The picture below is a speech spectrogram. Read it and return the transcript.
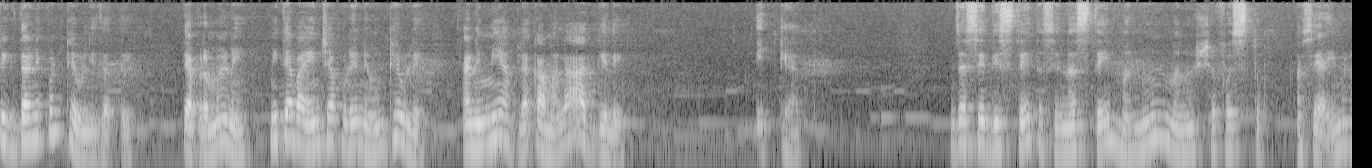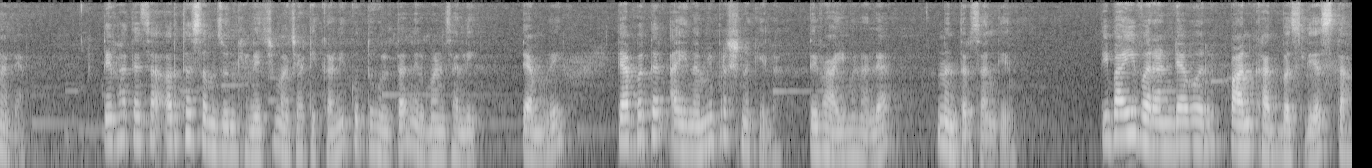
पिकदाणी पण ठेवली जाते. त्याप्रमाणे मी त्या बाईंच्या पुढे नेऊन ठेवले आणि मी आपल्या कामाला आत गेले. इतक्यात जसे दिसते तसे नसते म्हणून मनुष्य फसतो असे आई म्हणाल्या. तेव्हा त्याचा अर्थ समजून घेण्याची माझ्या ठिकाणी कुतूहलता निर्माण झाली. त्यामुळे त्याबद्दल आईनं मी प्रश्न केला. तेव्हा आई म्हणाल्या नंतर सांगेन. ती बाई वरांड्यावर पान खात बसली असता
